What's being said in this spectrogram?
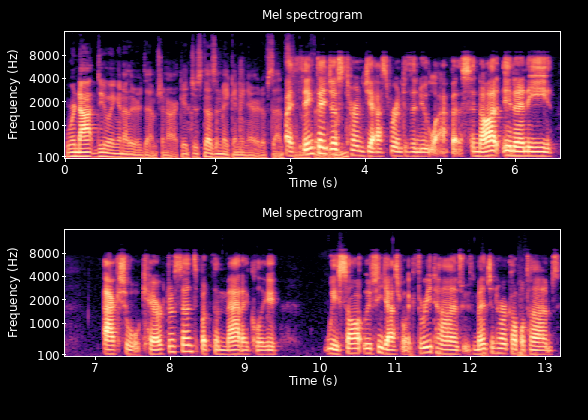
we're not doing another redemption arc. It just doesn't make any narrative sense. I to do a think they just one. turned Jasper into the new Lapis, and not in any actual character sense, but thematically. We saw we've seen Jasper like three times. We've mentioned her a couple times,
